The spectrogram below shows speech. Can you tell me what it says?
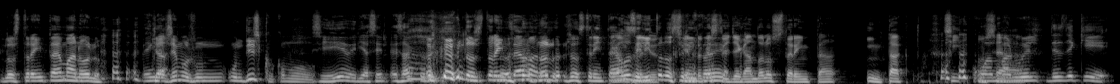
Los 30 de Manolo. ¿Qué Venga. hacemos? Un, un disco como Sí, debería ser, exacto. los 30 de Manolo. Los 30 de Joselito, los 30 Siento que de... estoy llegando a los 30 intacto. Sí, Juan sea- Manuel, desde que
